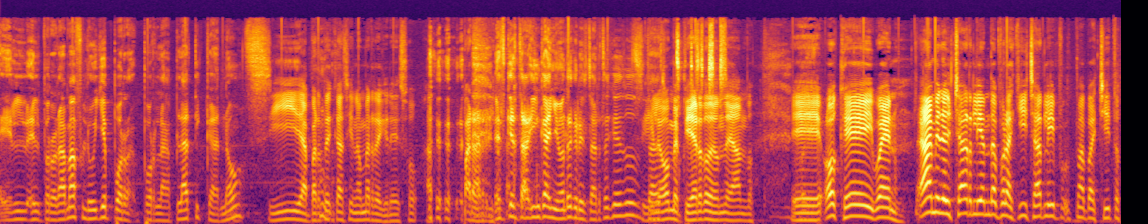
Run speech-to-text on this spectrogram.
el, el programa fluye por, por la plática, ¿no? Sí, aparte casi no me regreso a- para arriba. Es que está bien cañón regresarte, Jesús. Sí, Estás- luego me pierdo de dónde ando. Eh, ok, bueno. Ah, mira, el Charlie anda por aquí, Charlie Papachito.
